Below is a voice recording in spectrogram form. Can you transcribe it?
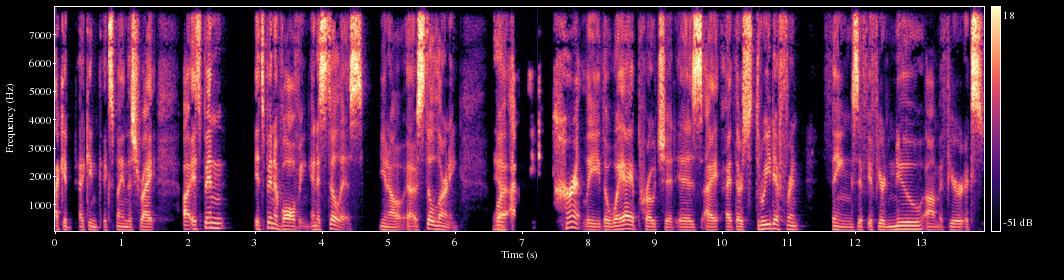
I could I can explain this right. Uh, it's been it's been evolving and it still is. You know, uh, still learning. Yeah. But I currently the way I approach it is I, I there's three different things. If if you're new, um, if you're ex-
